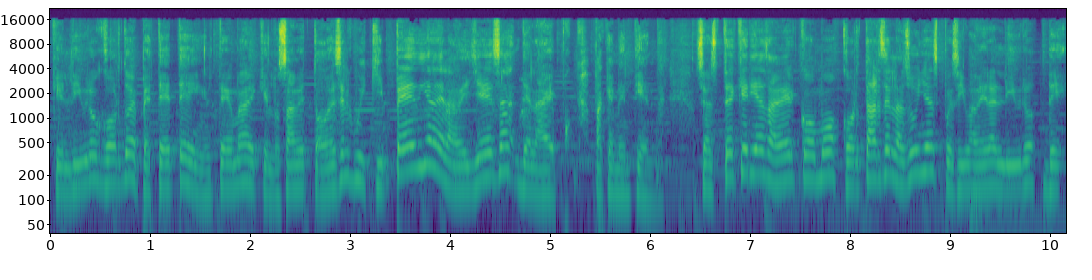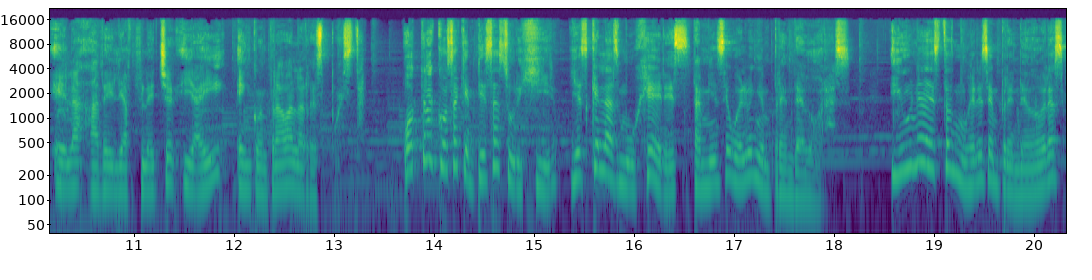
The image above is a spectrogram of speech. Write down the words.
que el libro gordo de Petete en el tema de que lo sabe todo. Es el Wikipedia de la belleza de la época, para que me entiendan. O sea, usted quería saber cómo cortarse las uñas, pues iba a ver el libro de Ella Adelia Fletcher y ahí encontraba la respuesta. Otra cosa que empieza a surgir y es que las mujeres también se vuelven emprendedoras. Y una de estas mujeres emprendedoras,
